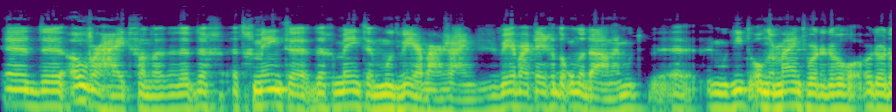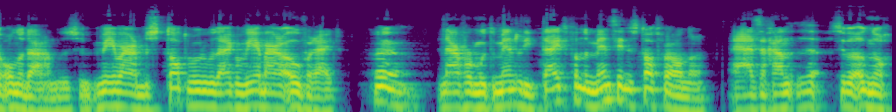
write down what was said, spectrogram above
uh, de overheid van de, de, de, het gemeente, de gemeente moet weerbaar zijn. Dus weerbaar tegen de onderdaan. Hij moet, moet niet ondermijnd worden door, door de onderdaan. Dus weerbare stad wordt eigenlijk een weerbare overheid. Ja. Daarvoor moet de mentaliteit van de mensen in de stad veranderen. Ja, ze, gaan, ze, willen ook nog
